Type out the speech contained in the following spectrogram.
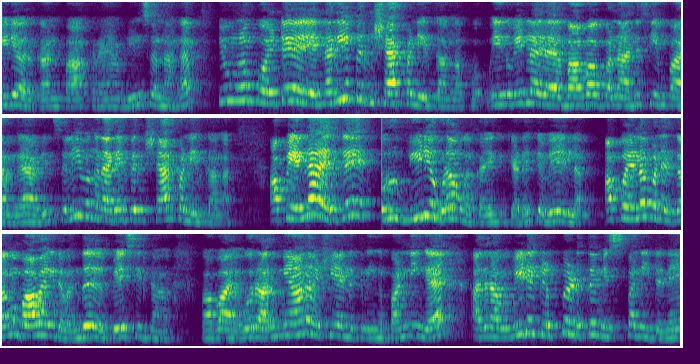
வீடியோ இருக்கான்னு பார்க்குறேன் அப்படின்னு சொன்னாங்க. இவங்களும் போயிட்டு நிறைய பேருக்கு ஷேர் பண்ணியிருக்காங்க அப்போது எங்கள் வீட்டில் பாபா பண்ண அதிசயம் பாருங்கள் அப்படின்னு சொல்லி இவங்க நிறைய பேருக்கு ஷேர் பண்ணியிருக்காங்க. அப்போ என்ன ஆயிருக்கு? ஒரு வீடியோ கூட அவங்க கைக்கு கிடைக்கவே இல்லை. அப்போ என்ன பண்ணியிருக்காங்க பாபா கிட்ட வந்து பேசியிருக்காங்க. பாபா ஒரு அருமையான விஷயம் எனக்கு நீங்கள் பண்ணீங்க. அதை நான் வீடியோ கிளிப் எடுத்து மிஸ் பண்ணிட்டேனே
